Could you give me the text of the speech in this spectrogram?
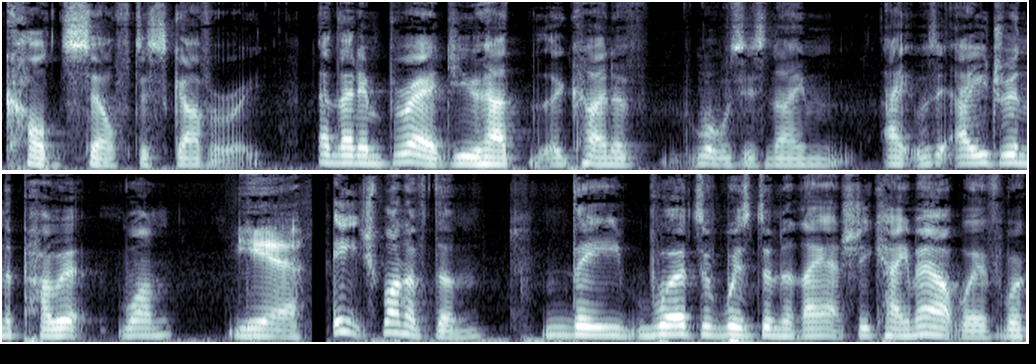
cod self discovery. And then in Bread, you had the kind of, what was his name? A- Was it Adrian the poet one? yeah, Each one of them, the words of wisdom that they actually came out with were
